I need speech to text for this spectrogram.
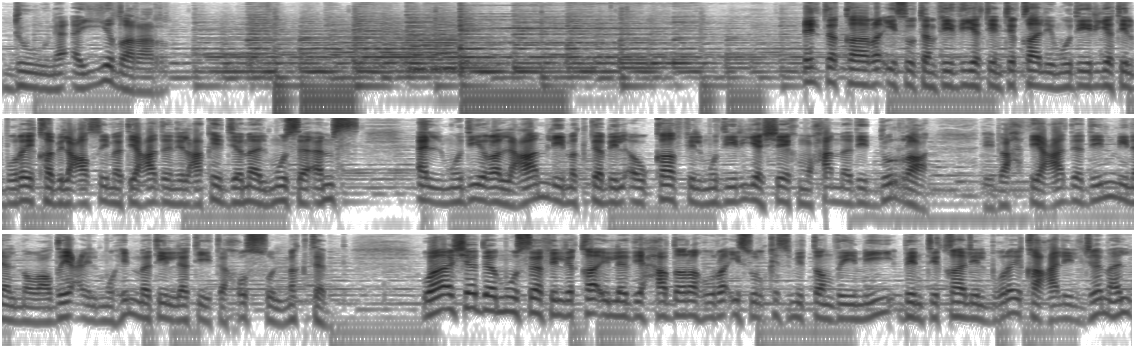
دون أي ضرر. التقى رئيس تنفيذية انتقال مديرية البريقة بالعاصمة عدن العقيد جمال موسى أمس المدير العام لمكتب الأوقاف في المديرية الشيخ محمد الدرة لبحث عدد من المواضيع المهمة التي تخص المكتب. وأشاد موسى في اللقاء الذي حضره رئيس القسم التنظيمي بانتقال البريقة علي الجمل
